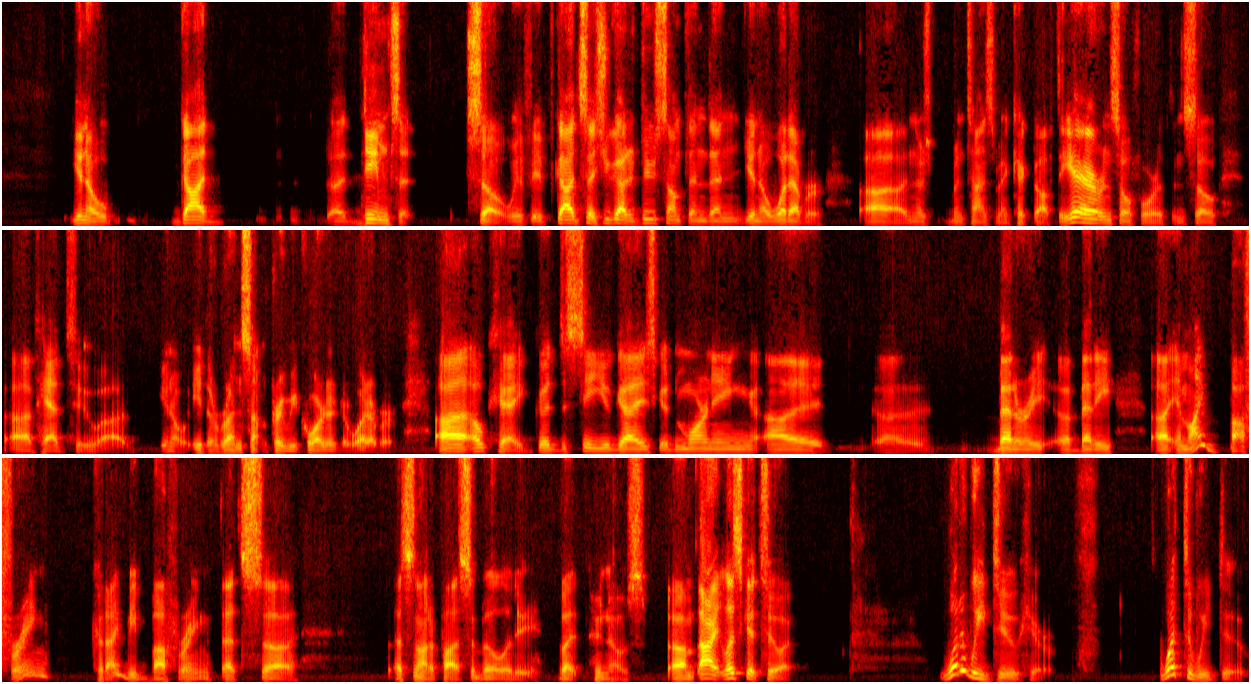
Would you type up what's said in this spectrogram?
you know, God uh, deems it so. If, if God says you got to do something, then, you know, whatever. Uh, and there's been times I've been kicked off the air and so forth. And so uh, I've had to, uh, you know, either run something pre recorded or whatever. Uh, okay, good to see you guys. Good morning, uh, uh, Betty. Uh, Betty, uh, am I buffering? Could I be buffering? That's uh, that's not a possibility, but who knows? Um, all right, let's get to it. What do we do here? What do we do?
